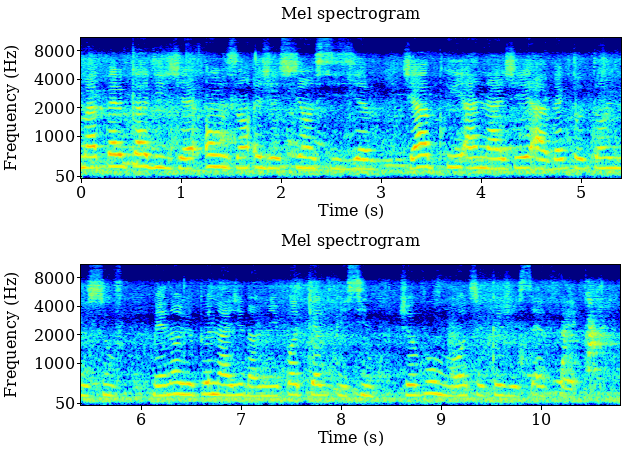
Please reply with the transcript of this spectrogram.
Je m'appelle Kadi, j'ai 11 ans et je suis en 6e. J'ai appris à nager avec Tonton Youssouf. Maintenant, je peux nager dans n'importe quelle piscine. Je vous montre ce que je sais faire.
